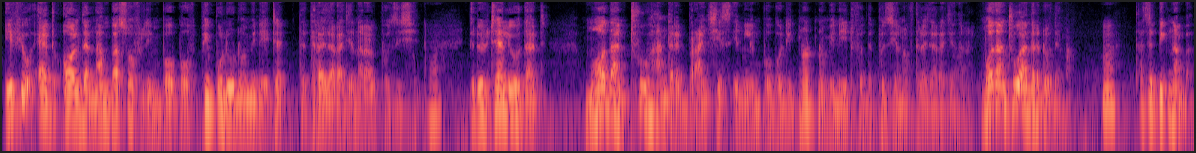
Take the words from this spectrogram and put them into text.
If you add all the numbers of Limpopo of people who nominated the treasurer general position, oh. it will tell you that more than 200 branches in Limpopo did not nominate for the position of Treasurer General. More than 200 of them. Hmm. That's a big number.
